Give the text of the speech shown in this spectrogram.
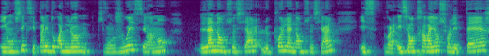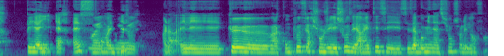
et on sait que c'est pas les droits de l'homme qui vont jouer, c'est vraiment la norme sociale, le poids de la norme sociale. Et voilà, et c'est en travaillant sur les pairs, P-A-I-R-S, on va dire, voilà, et que euh, voilà, qu'on peut faire changer les choses et arrêter ces, ces abominations sur les enfants.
